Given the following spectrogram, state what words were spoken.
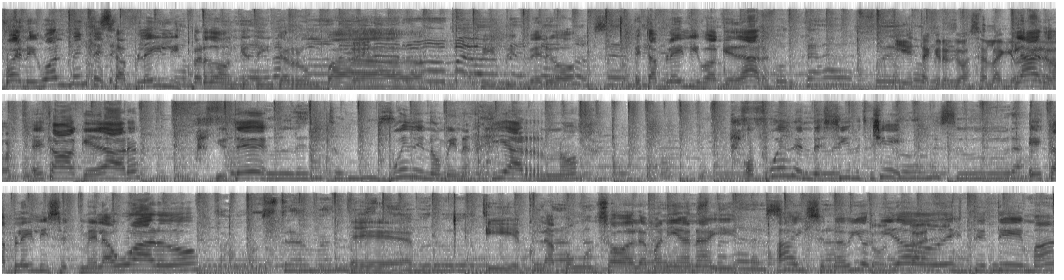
Bueno, igualmente esta playlist, perdón que te interrumpa, Pipi, pero esta playlist va a quedar. Y esta creo que va a ser la que va a Claro, quedar. esta va a quedar. Y ustedes pueden homenajearnos O pueden decir, che, esta playlist me la guardo eh, y la pongo un sábado a la mañana y, ay, se me había olvidado Total. de este tema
